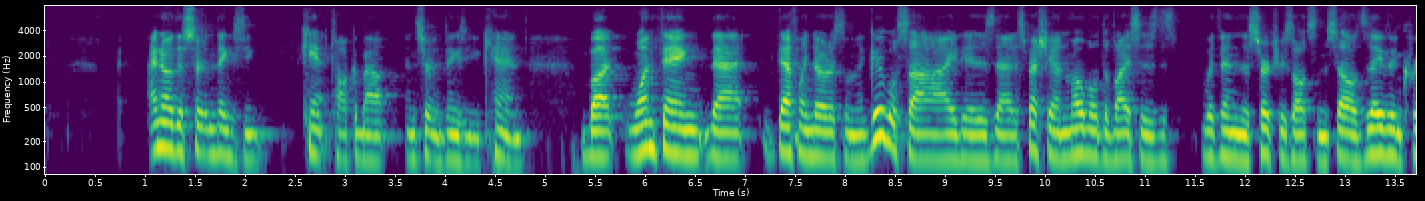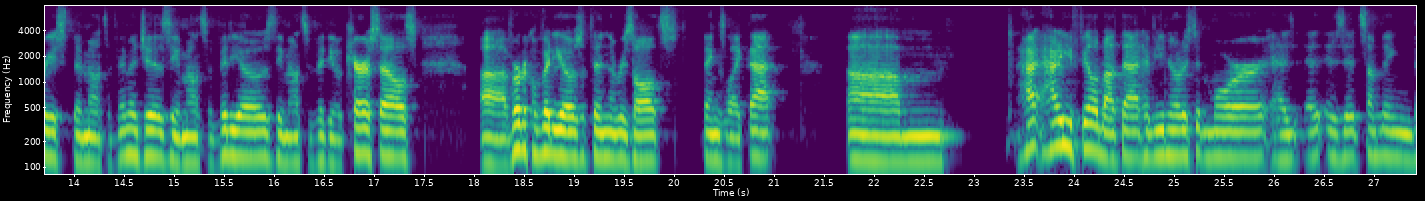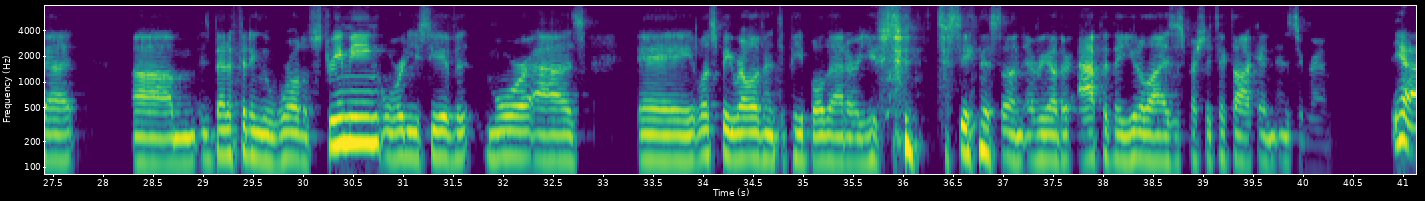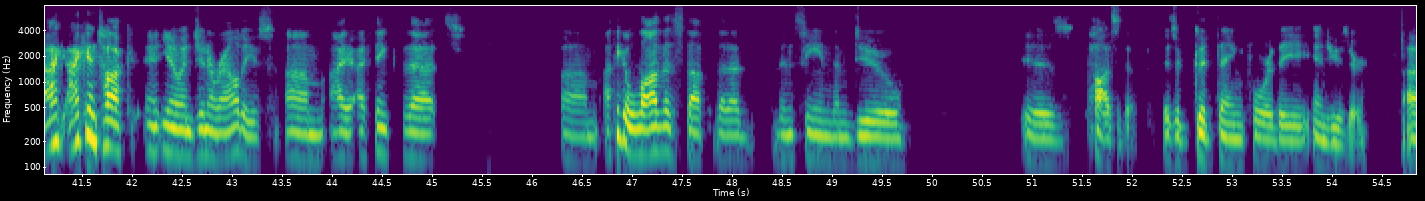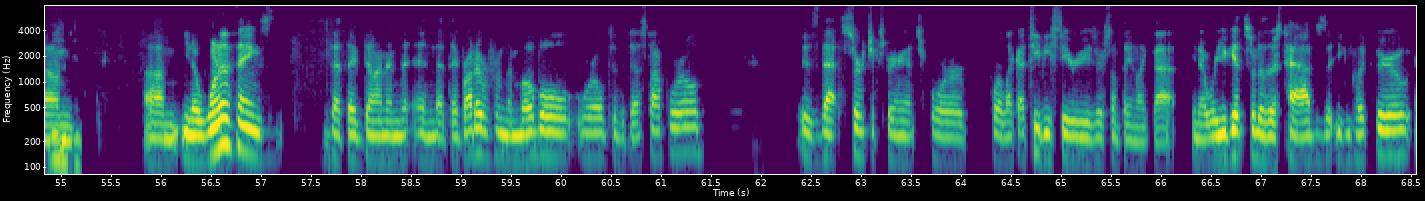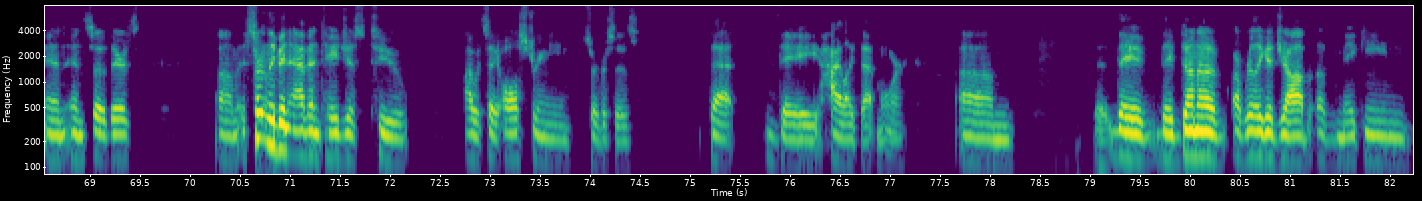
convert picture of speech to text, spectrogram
I know there's certain things you can't talk about and certain things that you can. But one thing that definitely noticed on the Google side is that, especially on mobile devices, this, within the search results themselves, they've increased the amounts of images, the amounts of videos, the amounts of video carousels, uh, vertical videos within the results, things like that. Um, how, how do you feel about that? Have you noticed it more? Has is it something that um, is benefiting the world of streaming, or do you see it more as a let's be relevant to people that are used to, to seeing this on every other app that they utilize, especially TikTok and Instagram? Yeah, I, I can talk, uh, you know, in generalities. Um, I, I think that um, I think a lot of the stuff that I've been seeing them do is positive, is a good thing for the end user. Um, um, you know, one of the things that they've done and, and that they brought over from the mobile world to the desktop world is that search experience for for like a TV series or something like that. You know, where you get sort of those tabs that you can click through, and and so there's um, it's certainly been advantageous to, I would say, all streaming services that they highlight that more. Um, they've they've done a, a really good job of making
